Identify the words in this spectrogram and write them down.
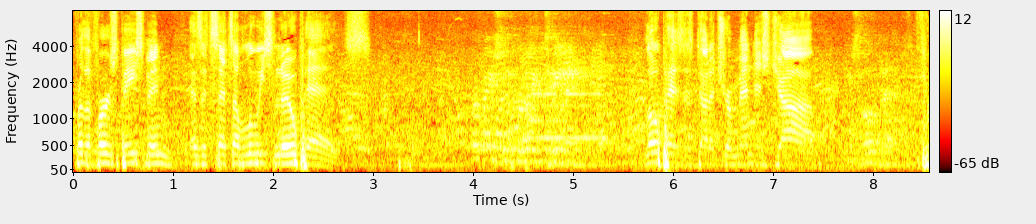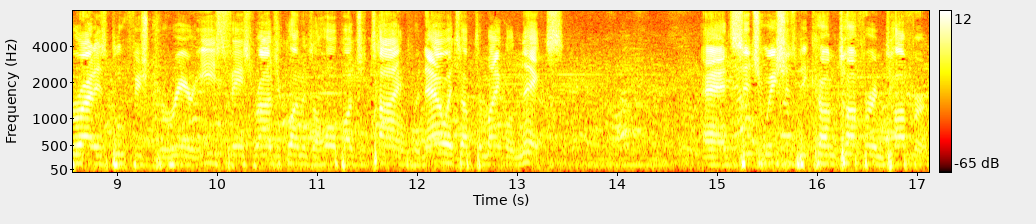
for the first baseman as it sets up Luis Lopez. Lopez has done a tremendous job throughout his Bluefish career. He's faced Roger Clemens a whole bunch of times, but now it's up to Michael Nix. And situations become tougher and tougher.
